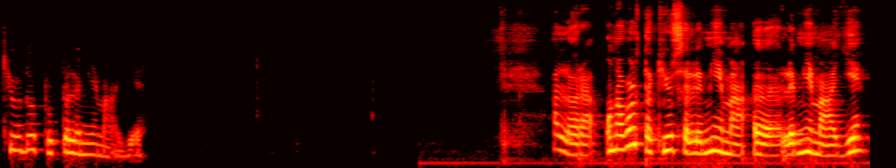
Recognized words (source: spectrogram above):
chiudo tutte le mie maglie allora una volta chiuse le mie, ma eh, le mie maglie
